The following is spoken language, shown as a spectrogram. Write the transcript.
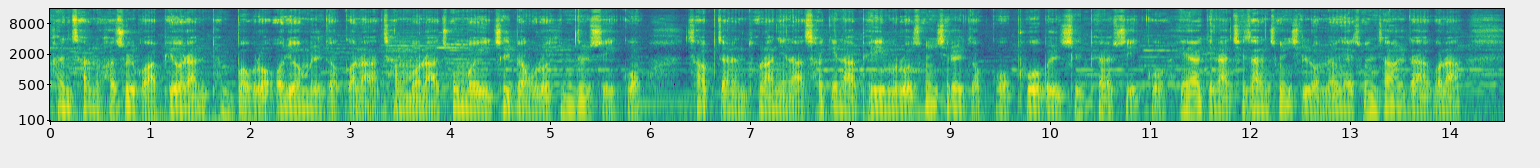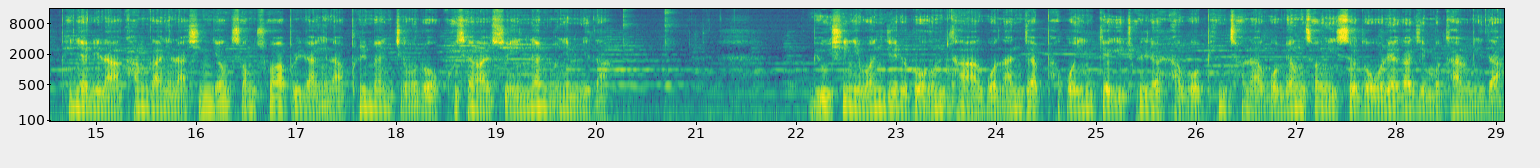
간산 화술과 비열한 편법으로 어려움을 겪거나 장모나 조모의 질병으로 힘들 수 있고 사업자는 도난이나 사기나 배임으로 손실을 겪고 부업을 실패할 수 있고 해악이나 재산 손실로 명예 손상을 당하거나 빈혈이나 강간이나 신경성 소화불량이나 불면증으로 고생할 수 있는 운입니다. 묘신이 원진으로 음탕하고 난잡하고 인격이 졸렬하고 빈천하고 명성이 있어도 오래가지 못합니다.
